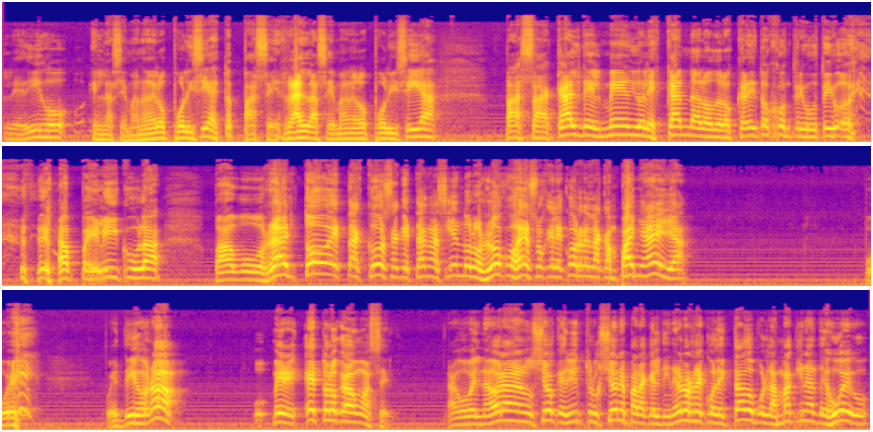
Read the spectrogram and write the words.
le dijo en la semana de los policías, esto es para cerrar la semana de los policías, para sacar del medio el escándalo de los créditos contributivos de, la película, para borrar todas estas cosas que están haciendo los locos esos que le corren la campaña a ella. Pues, pues dijo, no, miren, esto es lo que vamos a hacer. La gobernadora anunció que dio instrucciones para que el dinero recolectado por las máquinas de juego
